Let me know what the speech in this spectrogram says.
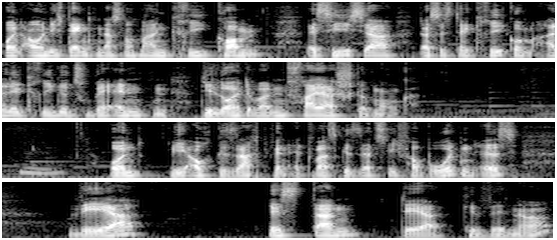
und auch nicht denken, dass nochmal ein Krieg kommt. Es hieß ja, das ist der Krieg, um alle Kriege zu beenden. Die Leute waren in Feierstimmung. Und wie auch gesagt, wenn etwas gesetzlich verboten ist, Wer ist dann der Gewinner?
